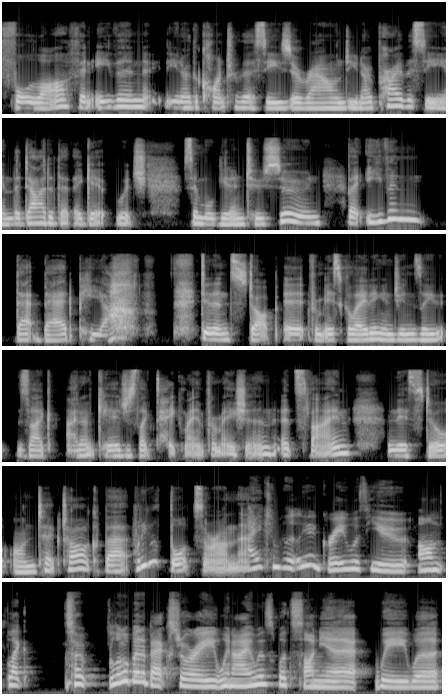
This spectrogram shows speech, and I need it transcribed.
fall off and even you know the controversies around you know privacy and the data that they get which sim will get into soon but even that bad pr didn't stop it from escalating. And Gen Z is like, I don't care, just like take my information. It's fine. And they're still on TikTok. But what are your thoughts around that? I completely agree with you on like so, a little bit of backstory. When I was with Sonia, we were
